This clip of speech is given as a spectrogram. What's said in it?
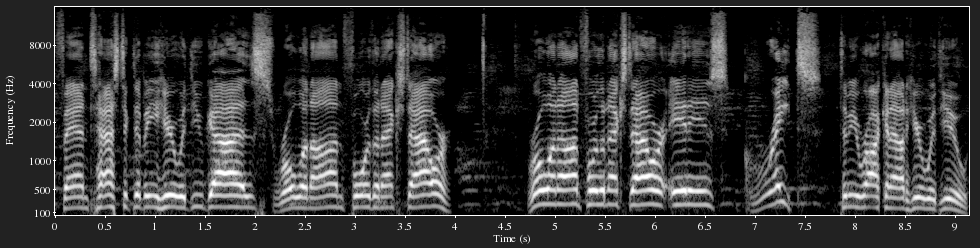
Fantastic to be here with you guys. Rolling on for the next hour. Rolling on for the next hour. It is great to be rocking out here with you.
